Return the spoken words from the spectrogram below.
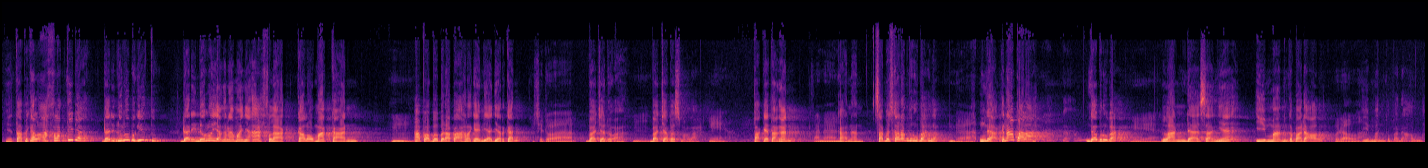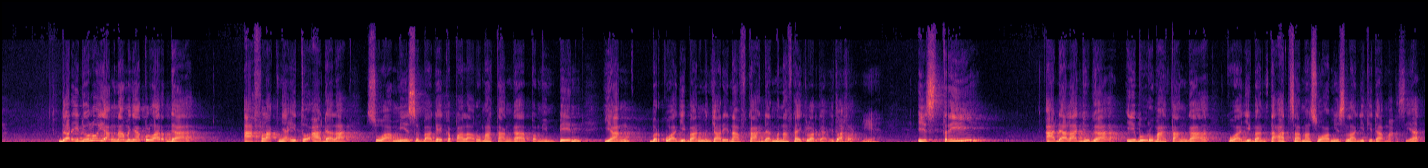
Ya, tapi kalau akhlak tidak, dari dulu begitu. Dari dulu yang namanya akhlak, kalau makan, hmm. apa beberapa akhlak yang diajarkan? Baca doa. Baca doa. Hmm. Baca basmalah. Yeah pakai tangan kanan. Kanan. Sampai sekarang berubah nggak? Enggak. Enggak. Kenapa lah? Enggak berubah? Iya. Landasannya iman kepada Allah. Kepada Allah. Iman kepada Allah. Dari dulu yang namanya keluarga, akhlaknya itu adalah suami sebagai kepala rumah tangga, pemimpin yang berkewajiban mencari nafkah dan menafkahi keluarga. Itu akhlak. Iya. Istri adalah juga ibu rumah tangga kewajiban taat sama suami selagi tidak maksiat,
